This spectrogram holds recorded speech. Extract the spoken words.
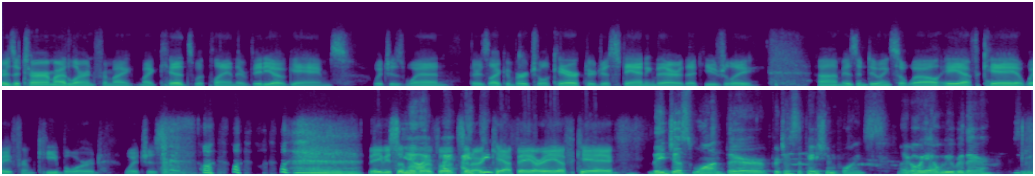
there's a term I learned from my my kids with playing their video games, which is when there's like a virtual character just standing there that usually um, isn't doing so well. AFK away from keyboard, which is maybe some Yeah, of our folks I in our cafe are AFK. They just want their participation points. Like, oh yeah, we were there. See?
